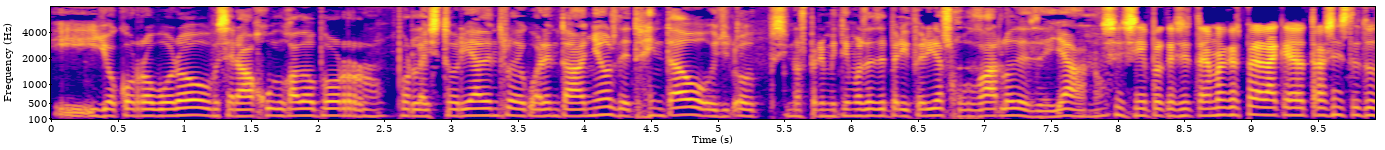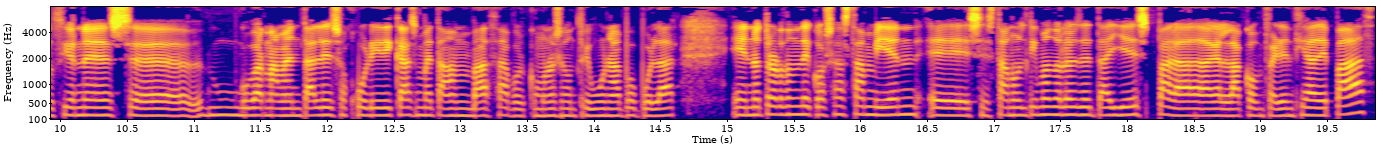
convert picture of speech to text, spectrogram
y, y yo corroboro, será juzgado por, por la historia dentro de 40 años, de 30, o, o si nos permitimos desde periferias, juzgarlo desde ya, ¿no? Sí, sí, porque si tenemos que esperar a que otras instituciones eh, gubernamentales o jurídicas metan baza, pues como no sea un tribunal popular, en otro orden de cosas también eh, se están ultimando los detalles para la conferencia de paz,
